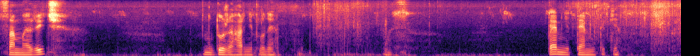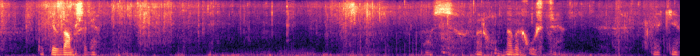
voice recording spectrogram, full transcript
Саме річ. Ну дуже гарні плоди. Ось. Темні, темні такі. Такі замшеві. Ось, вверху, на верхушці. Які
